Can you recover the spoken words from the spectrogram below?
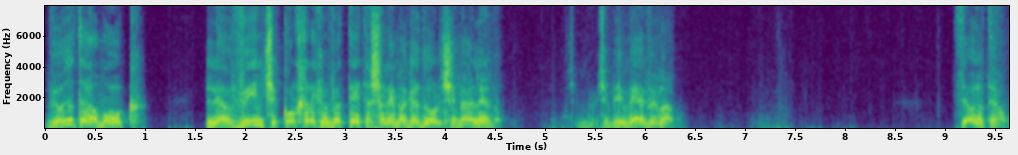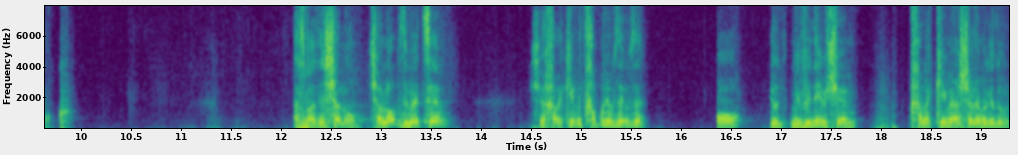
ועוד יותר עמוק, להבין שכל חלק מבטא את השלם הגדול שמעלינו, שמעבר לנו. זה עוד יותר עמוק. אז מה זה שלום? שלום זה בעצם שהחלקים מתחברים זה עם זה, או מבינים שהם חלקים מהשלם הגדול.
